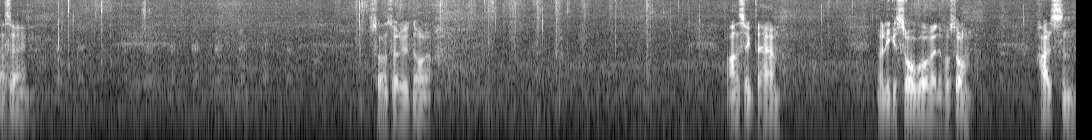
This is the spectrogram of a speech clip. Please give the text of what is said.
Alltså, ser. Så ser det ut nu då. Ansiktet här. Nu ligger sågåven, du förstår. Halsen.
